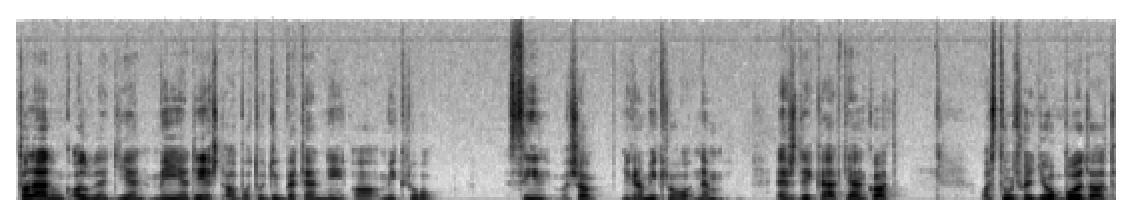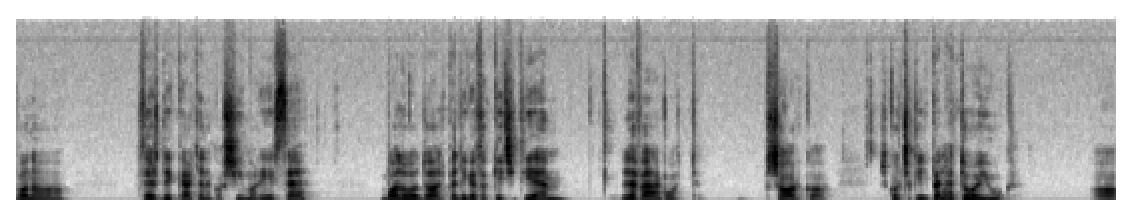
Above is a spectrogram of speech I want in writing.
találunk alul egy ilyen mélyedést, abba tudjuk betenni a mikro szín, vagy a, igen, a mikro nem SD kártyánkat. Azt úgy, hogy jobb oldalt van a, az SD kártyának a sima része, bal oldalt pedig ez a kicsit ilyen levágott sarka. És akkor csak így beletoljuk a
